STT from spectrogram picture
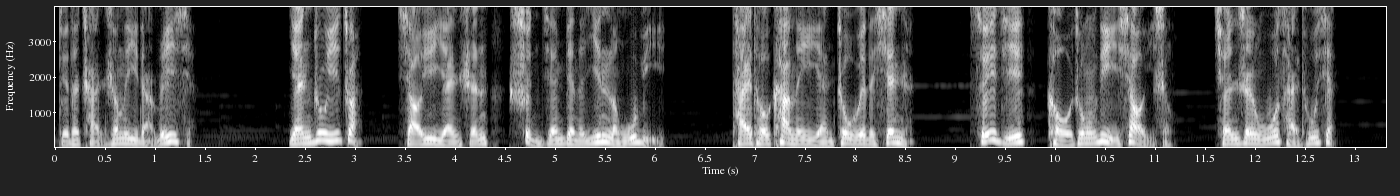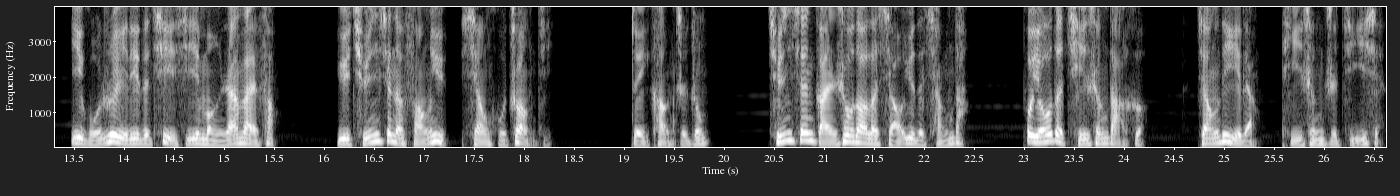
对他产生了一点危险。眼珠一转，小玉眼神瞬间变得阴冷无比，抬头看了一眼周围的仙人，随即口中厉笑一声，全身五彩突现。一股锐利的气息猛然外放，与群仙的防御相互撞击。对抗之中，群仙感受到了小玉的强大，不由得齐声大喝，将力量提升至极限，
